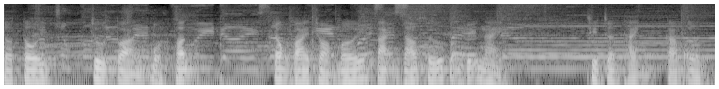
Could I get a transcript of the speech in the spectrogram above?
cho tôi chu toàn bổn phận trong vai trò mới tại giáo xứ Phượng Vĩ này. Xin chân thành cảm ơn.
